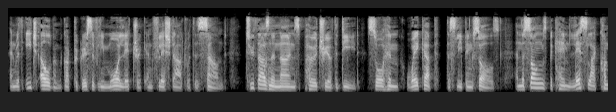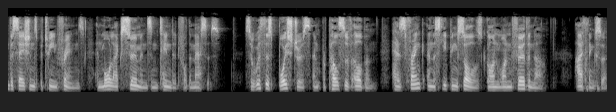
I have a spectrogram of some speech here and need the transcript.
and with each album got progressively more electric and fleshed out with his sound. 2009's Poetry of the Deed saw him wake up the sleeping souls and the songs became less like conversations between friends and more like sermons intended for the masses. So, with this boisterous and propulsive album, has Frank and the Sleeping Souls gone one further now? I think so.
